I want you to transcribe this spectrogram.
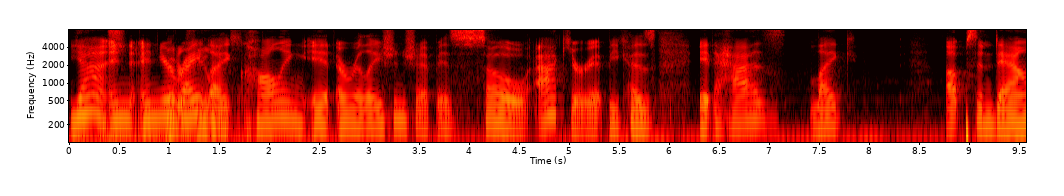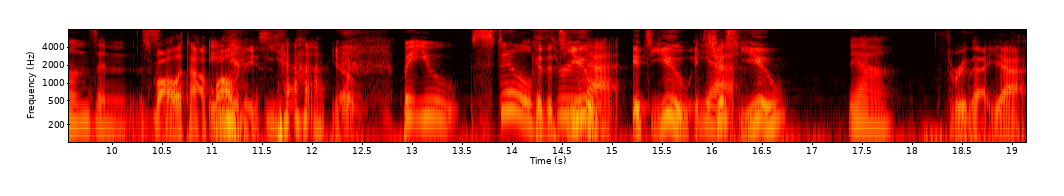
Yeah, and and you're right. Like calling it a relationship is so accurate because it has like ups and downs and It's volatile qualities. Yeah, Yep. but you still Because it's you. That, It's you. It's Yeah. just you. yeah, Through that, yeah.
